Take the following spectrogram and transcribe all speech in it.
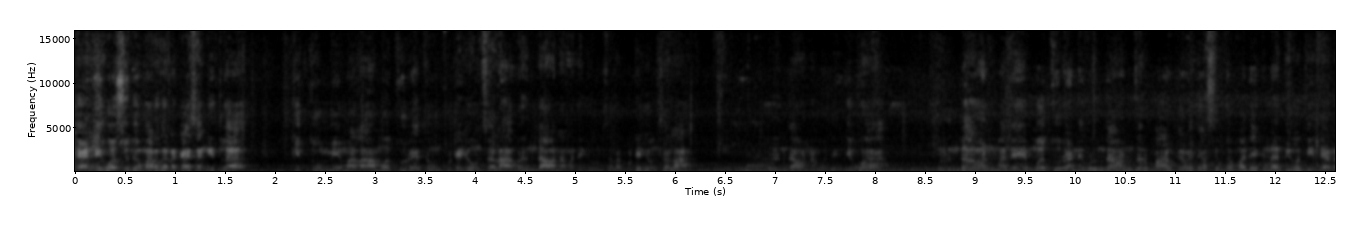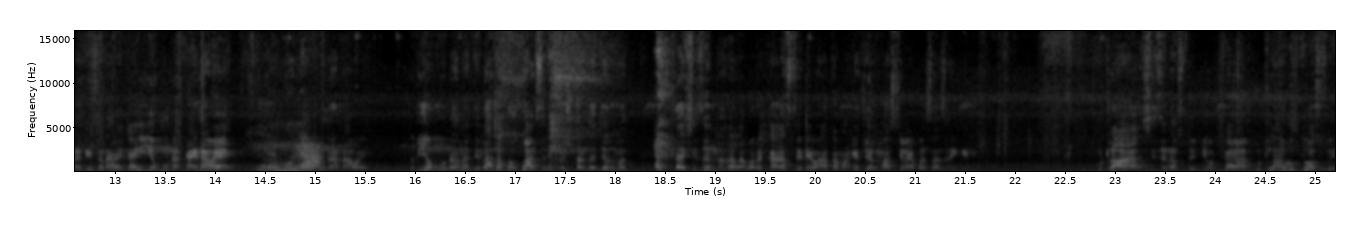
त्यांनी वसुदेव महाराजांना काय सांगितलं? की तुम्ही मला मथुरेतून कुठे घेऊन चला? वृंदावनामध्ये घेऊन चला. कुठे घेऊन चला? वृंदावनामध्ये. तेव्हा वृंदावनमध्ये मथुरा आणि वृंदावन जर पार करायचे असेल तर मध्ये एक नदी होती. त्या नदीचं नाव आहे काय? यमुना. काय नाव आहे? यमुना नाव आहे. तर यमुना नदीला आता भगवान श्रीकृष्णांचा जन्म कुठल्या सीझनला झाला? बरं का असते तेव्हा? आता मागे जन्माष्टमी आपण साजरी केली. कुठला सीझन असतोय किंवा कुठला ऋतू असतोय?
